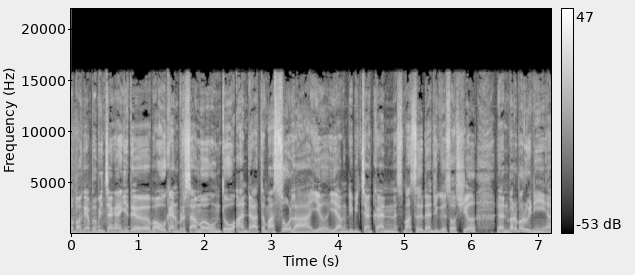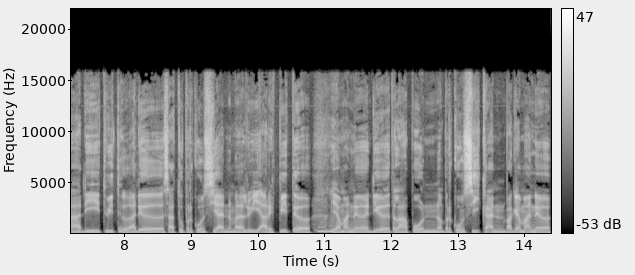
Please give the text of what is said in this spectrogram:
Pelbagai perbincangan kita bawakan bersama untuk anda termasuklah ya yang dibincangkan semasa dan juga sosial dan baru-baru ini ah, di Twitter ada satu perkongsian melalui Arif Peter mm-hmm. yang mana dia telah pun berkongsikan bagaimana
